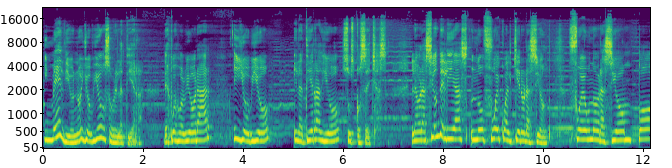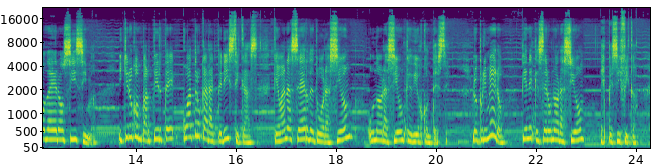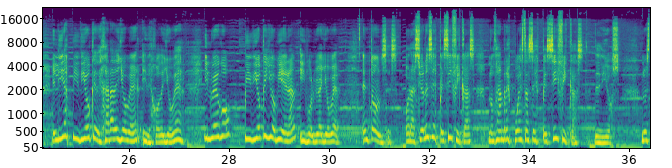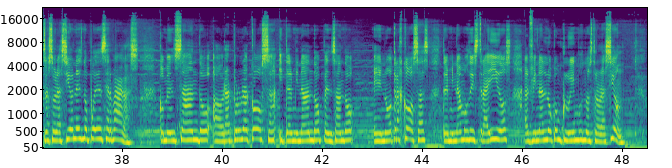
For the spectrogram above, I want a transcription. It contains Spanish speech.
y medio no llovió sobre la tierra. Después volvió a orar y llovió y la tierra dio sus cosechas. La oración de Elías no fue cualquier oración, fue una oración poderosísima. Y quiero compartirte cuatro características que van a hacer de tu oración una oración que Dios conteste. Lo primero, tiene que ser una oración específica. Elías pidió que dejara de llover y dejó de llover. Y luego pidió que lloviera y volvió a llover. Entonces, oraciones específicas nos dan respuestas específicas de Dios. Nuestras oraciones no pueden ser vagas, comenzando a orar por una cosa y terminando pensando en otras cosas, terminamos distraídos, al final no concluimos nuestra oración.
